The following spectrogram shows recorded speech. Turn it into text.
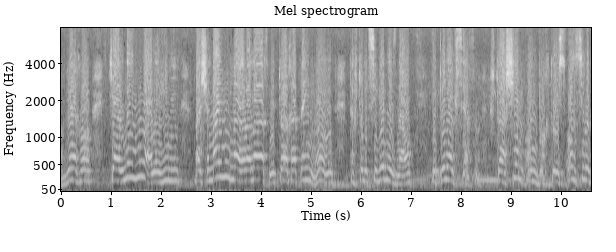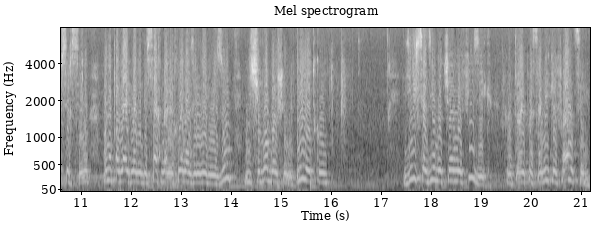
ובכו כי עלינו עליהם בשמיים ומעלת מתוך התאימות так чтобы сегодня знал и принял к сердцу, что Ашем, Он Бог, то есть Он сила всех сил, Он управляет на небесах, наверху и на земле внизу, ничего больше нет. Минутку. Есть один ученый физик, который представитель Франции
